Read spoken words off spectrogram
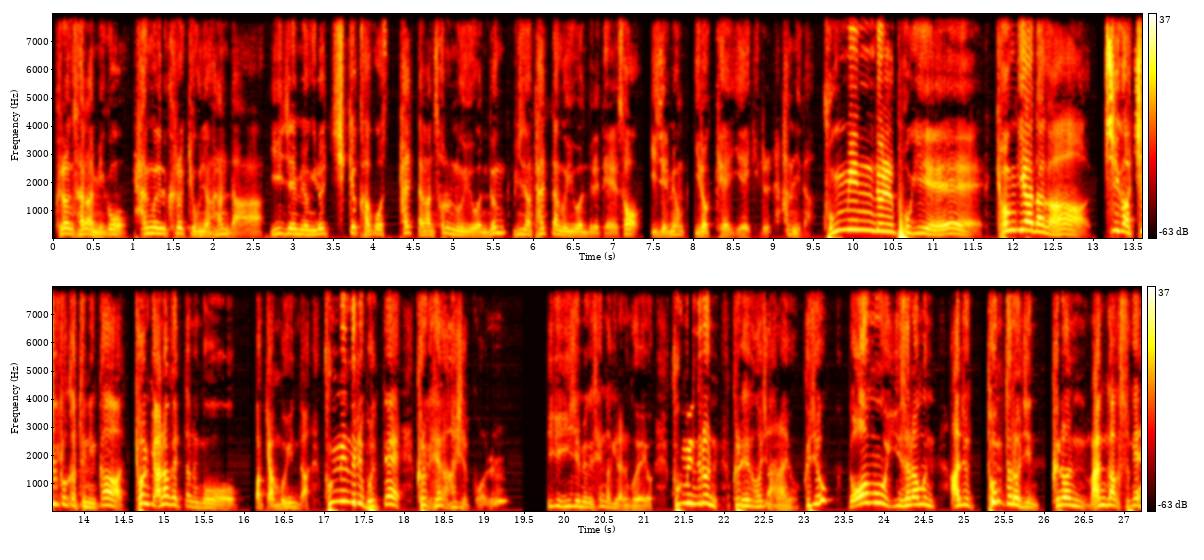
그런 사람이고 당을 그렇게 운영한다. 이재명이를 직격하고 탈당한 서른 의원 등 민주당 탈당 의원들에 대해서 이재명 이렇게 얘기를 합니다. 국민들 보기에 경기하다가 지가 질 것 같으니까 경기 안 하겠다는 거밖에 안 보인다. 국민들이 볼 때 그렇게 생각하실 걸. 이게 이재명의 생각이라는 거예요. 국민들은 그렇게 생각하지 않아요. 그죠? 너무 이 사람은 아주 동떨어진 그런 망각 속에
